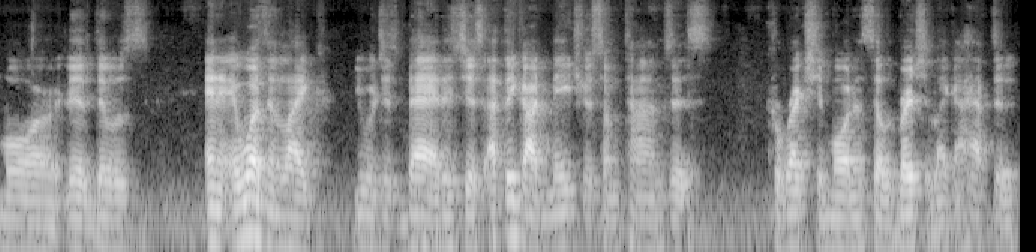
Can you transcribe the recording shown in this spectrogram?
more there, there was, and it wasn't like you were just bad. It's just I think our nature sometimes is correction more than celebration. Like I have to,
